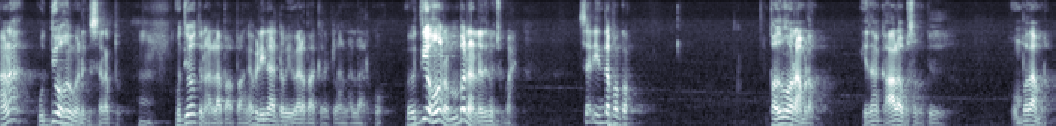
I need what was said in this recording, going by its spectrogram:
ஆனால் உத்தியோகம் இவனுக்கு சிறப்பு. உத்தியோகத்தை நல்லா பார்ப்பாங்க. வெளிநாட்டில் போய் வேலை பார்க்குறதுக்கெலாம் நல்லாயிருக்கும் உத்தியோகம் ரொம்ப நல்லதுன்னு வச்சுப்பேன் சரி இந்த பக்கம். பதினோராம் இடம். இதுதான் காலபுசனுக்கு ஒன்பதாம் இடம்.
